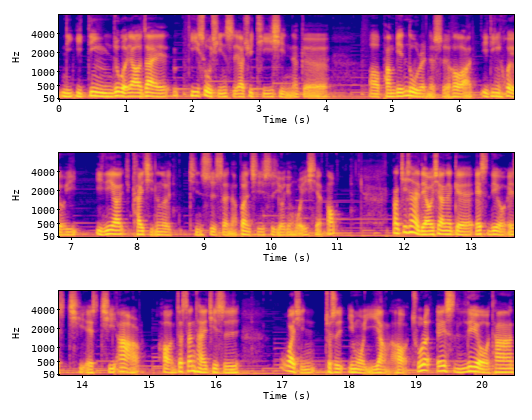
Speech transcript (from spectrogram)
你一定如果要在低速行驶，要去提醒那个哦旁边路人的时候啊，一定会有一一定要开启那个警示声啊，不然其实是有点危险哦。那接下来聊一下那个 S 六、S 七、S 七 R，好，这三台其实外形就是一模一样的哦。除了 S 六它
